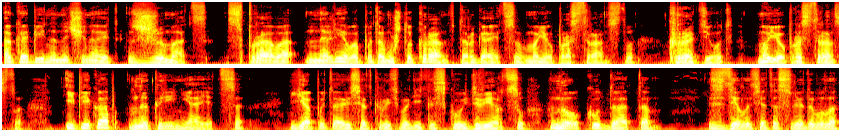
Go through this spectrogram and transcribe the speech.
а кабина начинает сжиматься справа налево, потому что кран вторгается в мое пространство, крадет мое пространство, и пикап накреняется. Я пытаюсь открыть водительскую дверцу, но куда там? Сделать это следовало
